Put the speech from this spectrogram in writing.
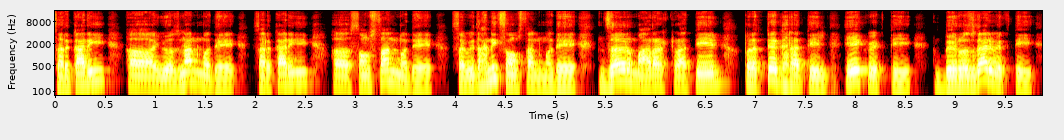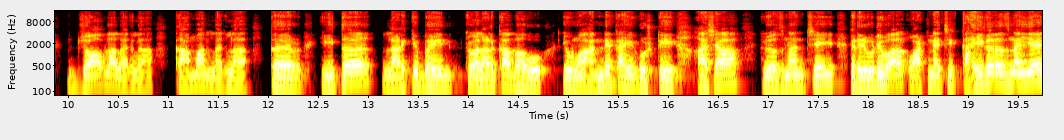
सरकारी योजनांमध्ये सरकारी संस्थांमध्ये संविधानिक संस्थांमध्ये जर महाराष्ट्रातील प्रत्येक घरातील एक व्यक्ती बेरोजगार व्यक्ती जॉबला लागला कामाला लागला तर इतर लाडकी बहीण किंवा लाडका भाऊ किंवा अन्य काही गोष्टी अशा योजनांची रेवडी वा वाटण्याची काही गरज नाही आहे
